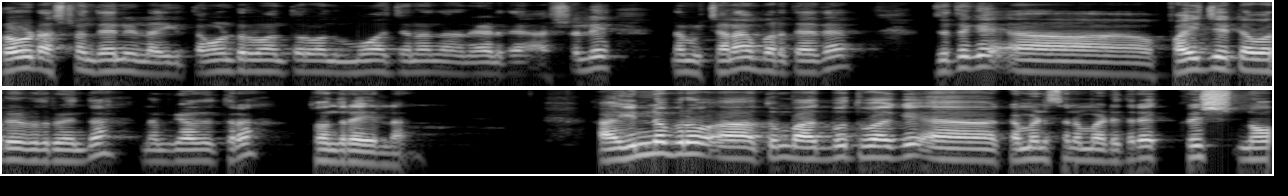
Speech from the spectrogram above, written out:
ಕ್ರೌಡ್ ಅಷ್ಟೊಂದು ಏನಿಲ್ಲ. ಈಗ ತಗೊಂಡಿರುವಂಥವ್ರು ಒಂದು ಮೂವತ್ತು ಜನ ನಾನು ಹೇಳಿದೆ. ಅಷ್ಟರಲ್ಲಿ ನಮ್ಗೆ ಚೆನ್ನಾಗಿ ಬರ್ತಾ ಇದೆ. ಜೊತೆಗೆ ಫೈ ಜಿ ಟವರ್ ಇರೋದ್ರಿಂದ ನಮ್ಗೆ ಯಾವುದೇ ಥರ ತೊಂದರೆ ಇಲ್ಲ. ಇನ್ನೊಬ್ಬರು ತುಂಬಾ ಅದ್ಭುತವಾಗಿ ಕಮೆಂಟ್ಸನ್ನು ಮಾಡಿದರೆ ಕ್ರಿಶ್ ನೋ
